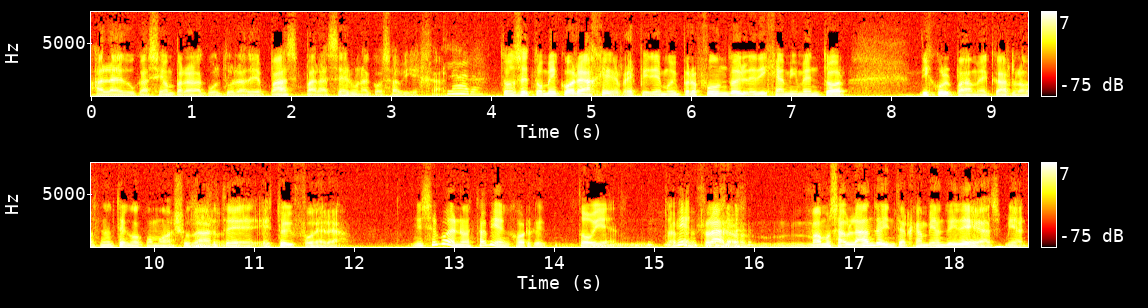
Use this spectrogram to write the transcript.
a la educación para la cultura de paz para hacer una cosa vieja. Claro. Entonces tomé coraje, respiré muy profundo y le dije a mi mentor, discúlpame Carlos, no tengo cómo ayudarte, estoy fuera. Me dice, bueno, está bien Jorge. Todo bien. Está bien, claro. Vamos hablando e intercambiando ideas. Bien.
